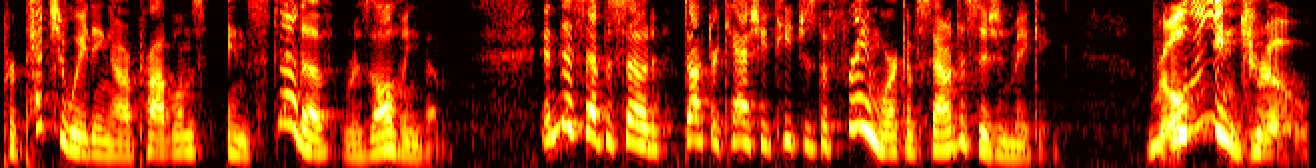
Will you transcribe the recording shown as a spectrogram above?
perpetuating our problems instead of resolving them. In this episode, Dr. Kashey teaches the framework of sound decision making. Roll the intro!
